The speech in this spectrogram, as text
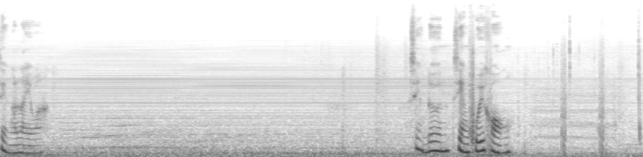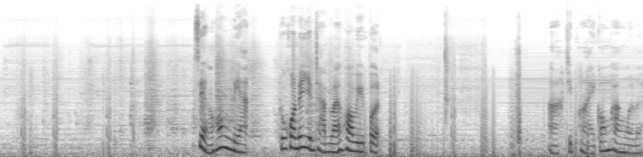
สียงอะไรวะ เสียงเดิน เสียงคุยของ เสียงห้องเนี้ย ทุกคนได้ยินชัดไหมพอวีเปิด อะจิบหายกล้องพังหมดเลย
